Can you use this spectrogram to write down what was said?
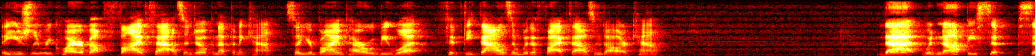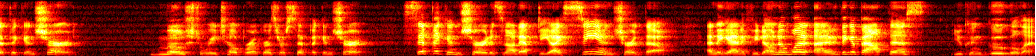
They usually require about 5000 to open up an account. So your buying power would be what? 50000 with a $5,000 account. That would not be SIPC insured. Most retail brokers are SIPC insured. SIPC insured is not FDIC insured though. And again, if you don't know what anything about this, you can Google it.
